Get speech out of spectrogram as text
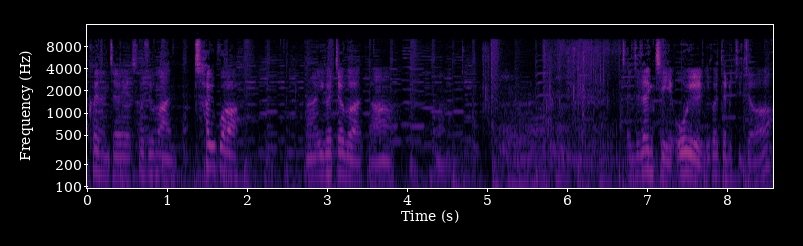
아크는 저의 소중한 철과 어, 이것저것 어, 어. 전자장치, 오일 이것들을 주죠.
